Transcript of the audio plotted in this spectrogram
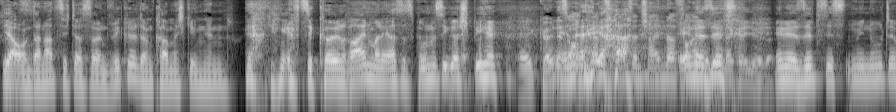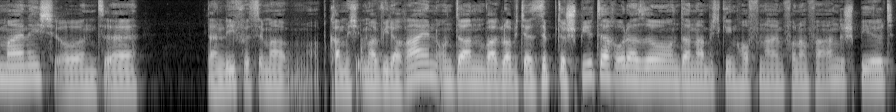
Ja, und dann hat sich das so entwickelt. Dann kam ich gegen den, ja, gegen FC Köln rein, mein erstes Bundesligaspiel. Köln ist auch ein ganz, ganz entscheidender Verein in in, der, 70 Karriere. in der 70. Minute, meine ich. Und äh, dann lief es immer, kam ich immer wieder rein. Und dann war, glaube ich, der siebte Spieltag oder so. Und dann habe ich gegen Hoffenheim von Anfang an gespielt.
